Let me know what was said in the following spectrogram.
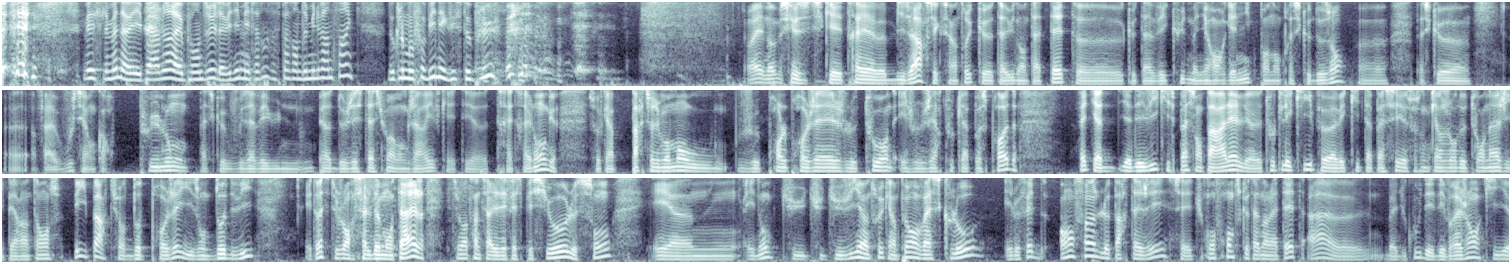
mais Slimane avait hyper bien répondu. Il avait dit Mais de toute façon, ça se passe en 2025. Donc l'homophobie n'existe plus. Ouais, non, parce que ce qui est très euh, bizarre, c'est que c'est un truc que tu as eu dans ta tête, euh, que tu as vécu de manière organique pendant presque deux ans. euh, parce que, euh, enfin, vous, c'est encore plus long parce que vous avez eu une période de gestation avant que j'arrive qui a été euh, très très longue. Sauf qu'à partir du moment où je prends le projet, je le tourne et je gère toute la post-prod, en fait, il y a, des vies qui se passent en parallèle. Euh, Toute l'équipe euh, avec qui tu as passé 75 jours de tournage hyper intense, ils partent sur d'autres projets, ils ont d'autres vies. Et toi, tu es toujours en salle de montage, tu es toujours en train de faire les effets spéciaux, le son. Et, et donc, tu, vis un truc un peu en vase clos. Et le fait enfin de le partager, tu confrontes ce que tu as dans la tête à bah, du coup des, vrais gens qui,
